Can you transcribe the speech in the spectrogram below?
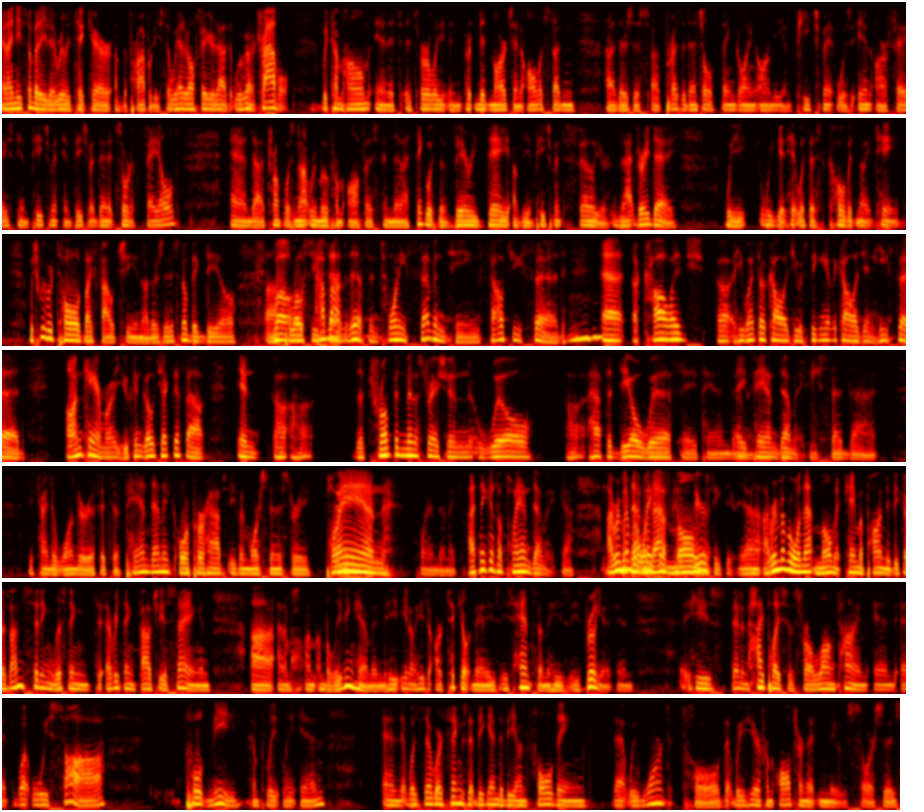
and I need somebody to really take care of the property. So we had it all figured out that we were going to travel. We come home and it's it's early in mid March, and all of a sudden uh, there's this uh, presidential thing going on. The impeachment was in our face. Impeachment, impeachment. Then it sort of failed, and uh, Trump was not removed from office. And then I think it was the very day of the impeachment failure. That very day, we we get hit with this COVID nineteen which we were told by Fauci and others that it's no big deal. Uh, well, Pelosi how said, about this? In 2017, Fauci said Mhm. at a college, uh, he went to a college, he was speaking at the college, and he said on camera, you can go check this out, and uh, uh, the Trump administration will uh, have to deal with a pandemic. a pandemic. he said that. You kind of wonder if it's a pandemic or perhaps even more sinister Plan. pandemic. I think it's a pandemic. Yeah, I remember that when that moment. conspiracy theory. Yeah, I remember when that moment came upon me because I'm sitting listening to everything Fauci is saying, and uh, and I'm, I'm I'm believing him, and he you know he's an articulate man. He's he's handsome. He's he's brilliant, and he's been in high places for a long time. And at what we saw pulled me completely in, and it was there were things that began to be unfolding that we weren't told that we hear from alternate news sources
